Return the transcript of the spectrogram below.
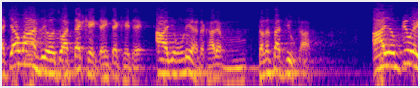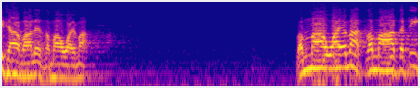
အကြောင်းအားလျော်ဆိုတာတက်ခိုက်တိုင်းတက်ခိုက်တိုင်းအာယုံလေးကတခါတည်းတလဆတ်ပြုတ်တာအာယုံပြုတ်လိုက်တာပါလေသမာဝါယမသမာဝါယမသမာတတိ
